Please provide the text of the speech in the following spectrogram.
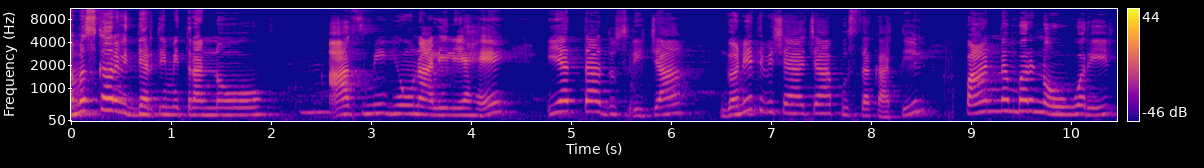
नमस्कार विद्यार्थी मित्रांनो. आज मी घेऊन आलेली आहे इयत्ता दुसरीच्या गणित विषयाच्या पुस्तकातील पान नंबर नऊवरील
